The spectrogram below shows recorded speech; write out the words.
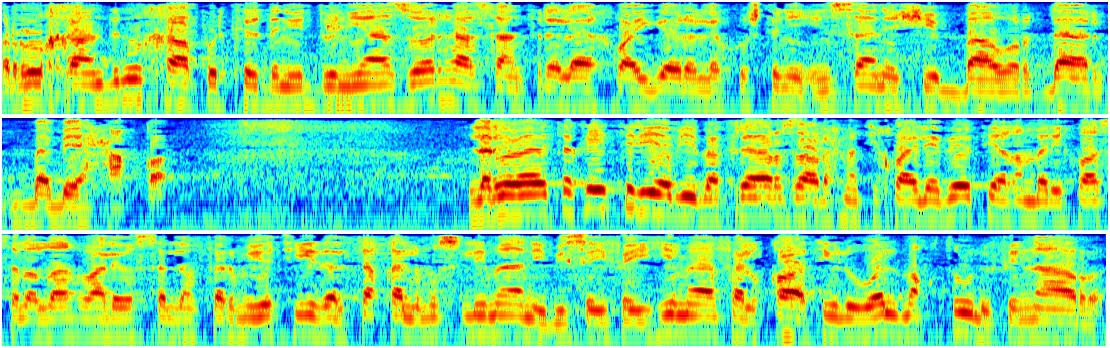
ڕوخاندن و خاپورکردنی دنیا زۆر هاسانترە لای خی گەورە لە کوشتنی ئینسانێکی باوەڕدار بەبێ حەق. لە روايتكي تري أبي بكر رضا رحمة خوالي بي في غنبري صلى الله عليه وسلم فرميته إذا التقى المسلمان بسيفيهما فالقاتل والمقتول في النار.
